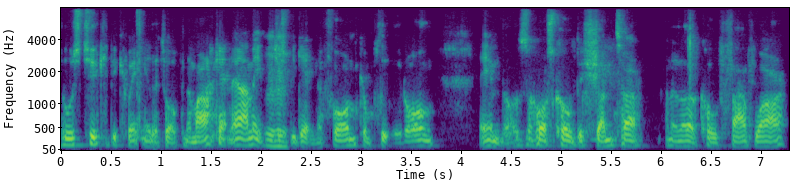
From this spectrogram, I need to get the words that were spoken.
those two could be quite near the top of the market. Now I might mm-hmm. just be getting the form completely wrong. Um, there was a horse called the Shunter and another called Favoire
